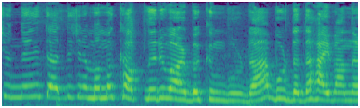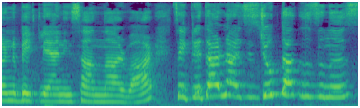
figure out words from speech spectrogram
şunların tatlıcına mama kapları var bakın burada. Burada da hayvanlarını bekleyen insanlar var. Sekreterler siz çok tatlısınız.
